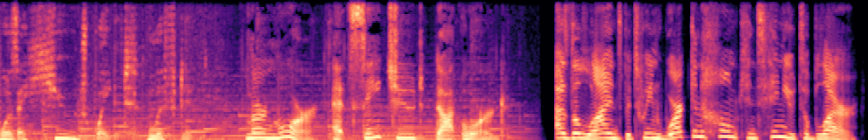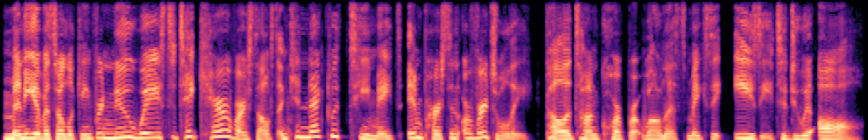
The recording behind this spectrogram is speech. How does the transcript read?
was a huge weight lifted. Learn more at stjude.org. As the lines between work and home continue to blur, many of us are looking for new ways to take care of ourselves and connect with teammates in person or virtually. Peloton Corporate Wellness makes it easy to do it all.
